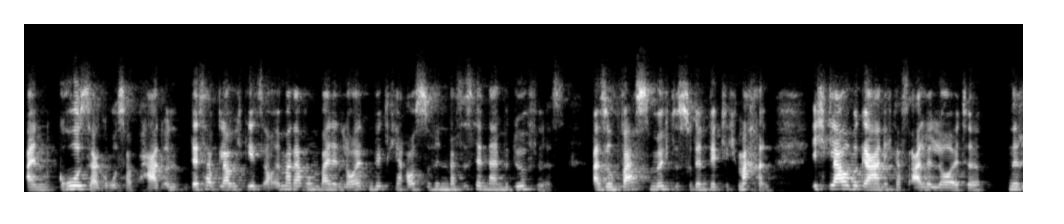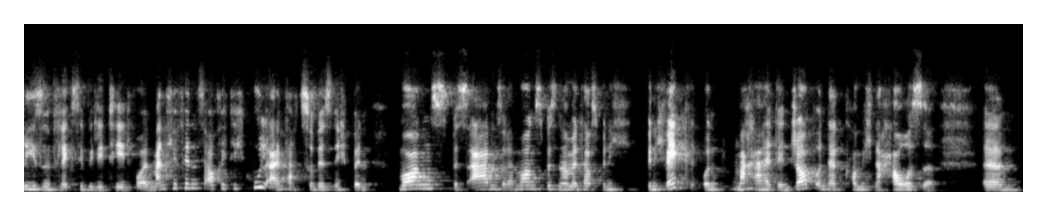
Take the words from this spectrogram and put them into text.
ein großer, großer Part. Und deshalb, glaube ich, geht es auch immer darum, bei den Leuten wirklich herauszufinden, was ist denn dein Bedürfnis? Also was möchtest du denn wirklich machen? Ich glaube gar nicht, dass alle Leute eine riesen Flexibilität wollen. Manche finden es auch richtig cool, einfach zu wissen, ich bin morgens bis abends oder morgens bis nachmittags bin ich, bin ich weg und mhm. mache halt den Job und dann komme ich nach Hause. Ähm,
